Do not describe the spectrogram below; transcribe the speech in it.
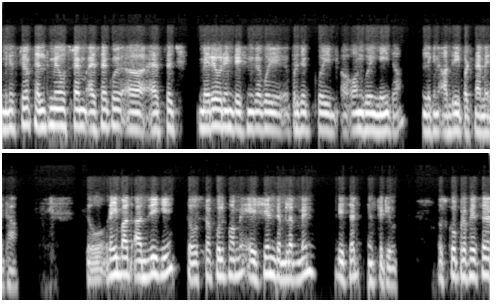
मिनिस्ट्री ऑफ़ हेल्थ में उस टाइम ऐसा कोई एज सच मेरे ओरिएंटेशन का कोई प्रोजेक्ट कोई ऑन गोइंग नहीं था, लेकिन आदरी पटना में था। तो रही बात आदरी की तो उसका फुल फॉर्म है एशियन डेवलपमेंट रिसर्च इंस्टीट्यूट उसको प्रोफेसर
